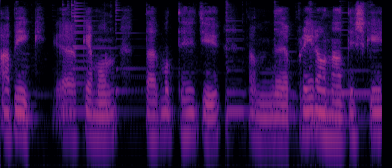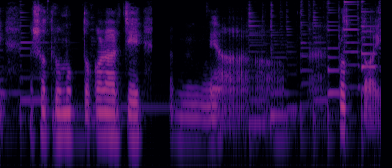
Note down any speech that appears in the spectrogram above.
আবেগ কেমন তার মধ্যে যে প্রেরণা, দেশকে শত্রুমুক্ত করার যে প্রত্যয়,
